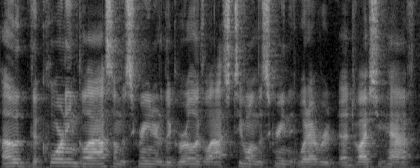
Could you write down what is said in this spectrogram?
oh, the Corning glass on the screen or the Gorilla Glass 2 on the screen, whatever device you have,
